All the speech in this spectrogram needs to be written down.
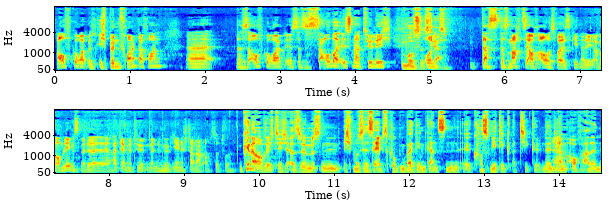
aufgeräumt ist. Ich bin ein Freund davon, äh, dass es aufgeräumt ist, dass es sauber ist natürlich. Muss es, und ja. Das, das macht es ja auch aus, weil es geht natürlich einfach um Lebensmittel. Das hat ja mit, mit einem Hygienestandard auch zu tun. Genau, richtig. Also wir müssen, ich muss ja selbst gucken bei den ganzen äh, Kosmetikartikeln. Ne? Die Ja. haben auch alle ein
